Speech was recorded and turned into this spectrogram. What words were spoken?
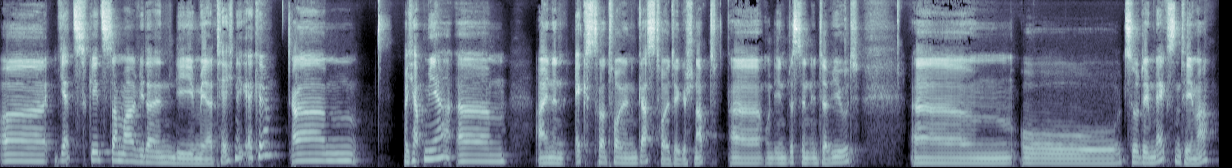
Äh, jetzt geht's dann mal wieder in die mehr Technik-Ecke. Ähm, ich habe mir ähm, einen extra tollen Gast heute geschnappt äh, und ihn ein bisschen interviewt. Ähm, oh, zu dem nächsten Thema.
